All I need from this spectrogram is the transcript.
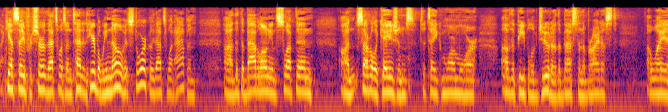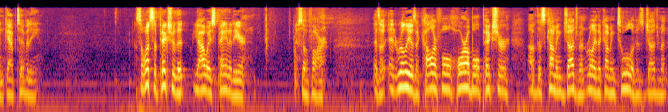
I can't say for sure that's what's intended here, but we know historically that's what happened. Uh, that the Babylonians swept in on several occasions to take more and more of the people of Judah, the best and the brightest, away in captivity. So, what's the picture that Yahweh's painted here so far? a, it really is a colorful, horrible picture of this coming judgment, really the coming tool of his judgment.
